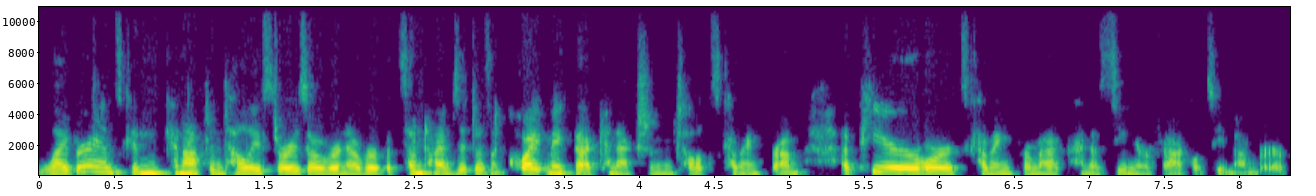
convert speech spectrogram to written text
librarians can, can often tell these stories over and over, but sometimes it doesn't quite make that connection until it's coming from a peer or it's coming from a kind of senior faculty member.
